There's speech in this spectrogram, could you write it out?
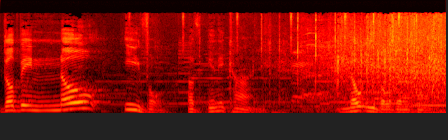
There'll be no evil of any kind. No evil of any kind.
